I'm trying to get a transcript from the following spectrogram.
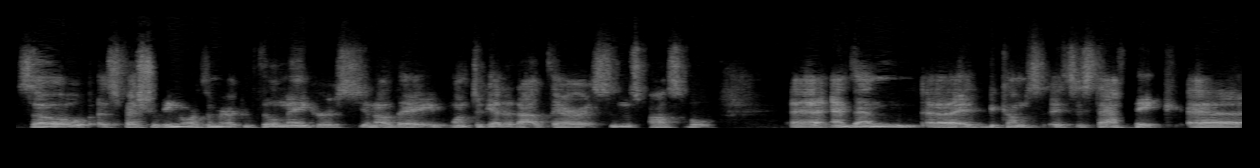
So especially north american filmmakers you know they want to get it out there as soon as possible and then uh, it becomes it's a staff pick uh,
